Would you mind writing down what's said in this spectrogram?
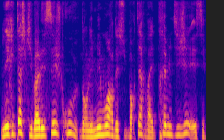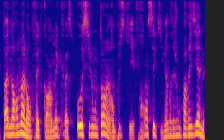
l'héritage qu'il va laisser, je trouve, dans les mémoires des supporters, va être très mitigé et c'est pas normal en fait quand un mec reste aussi longtemps et en plus qui est français, qui vient de région parisienne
